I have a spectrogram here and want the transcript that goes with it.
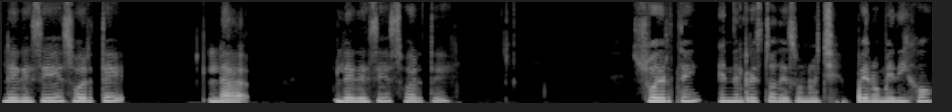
Le deseé suerte la le deseé suerte suerte en el resto de su noche, pero me dijo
